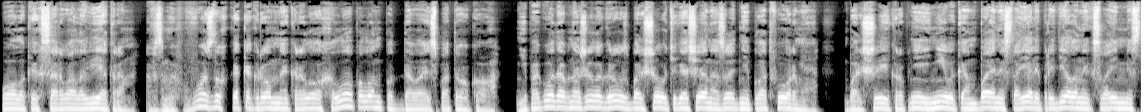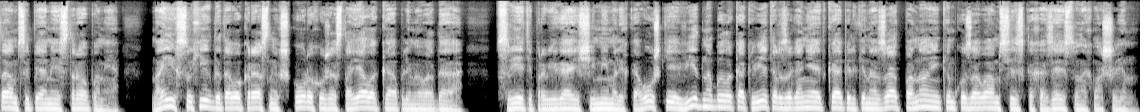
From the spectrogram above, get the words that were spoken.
Полок их сорвало ветром. Взмыв в воздух, как огромное крыло, хлопал он, поддаваясь потоку. Непогода обнажила груз большого тягача на задней платформе. Большие, крупнее Нивы комбайны стояли приделанные к своим местам цепями и стропами. На их сухих до того красных шкурах уже стояла каплями вода. В свете пробегающей мимо легковушки видно было, как ветер загоняет капельки назад по новеньким кузовам сельскохозяйственных машин.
